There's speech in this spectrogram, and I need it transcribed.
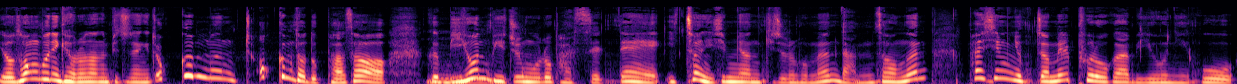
여성분이 결혼하는 비중이 조금은 조금 더 높아서 그 음. 미혼 비중으로 봤을 때 2020년 기준을 보면 남성은 86.1%가 미혼이고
